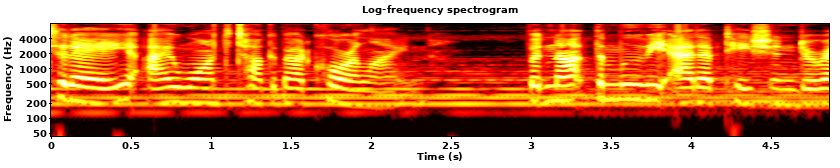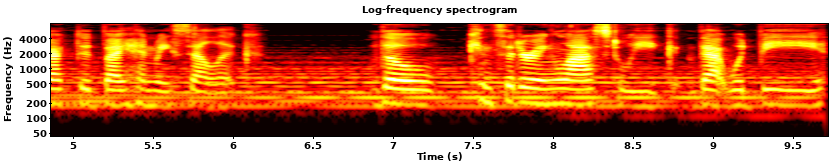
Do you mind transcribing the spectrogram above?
Today, I want to talk about Coraline, but not the movie adaptation directed by Henry Selick. Though, considering last week, that would be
